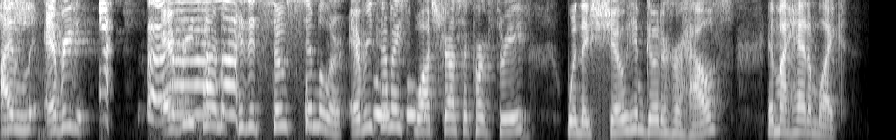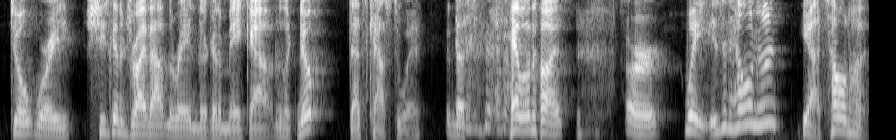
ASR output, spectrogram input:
I every every time because it's so similar. Every time I watch Jurassic Park three, when they show him go to her house, in my head I'm like, "Don't worry, she's gonna drive out in the rain. and They're gonna make out." And I was like, "Nope, that's Castaway, and that's Helen Hunt." Or wait, is it Helen Hunt? Yeah, it's Helen Hunt.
